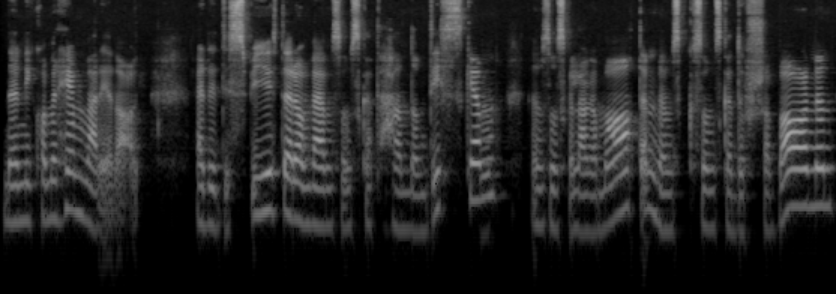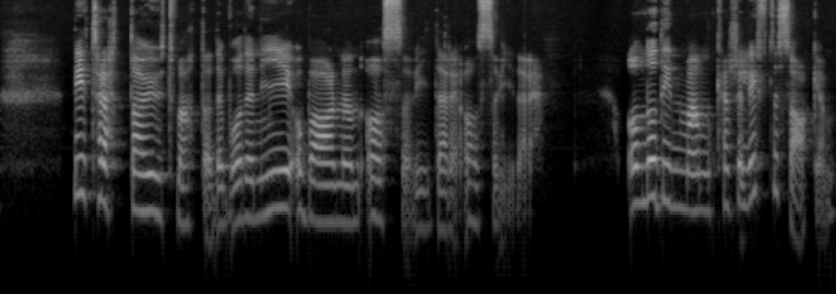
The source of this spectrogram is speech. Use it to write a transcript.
när ni kommer hem varje dag är det dispyter om vem som ska ta hand om disken, vem som ska laga maten, vem som ska duscha barnen. Ni är trötta och utmattade, både ni och barnen och så vidare och så vidare. Om då din man kanske lyfter saken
